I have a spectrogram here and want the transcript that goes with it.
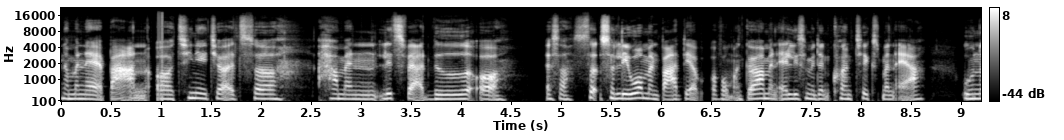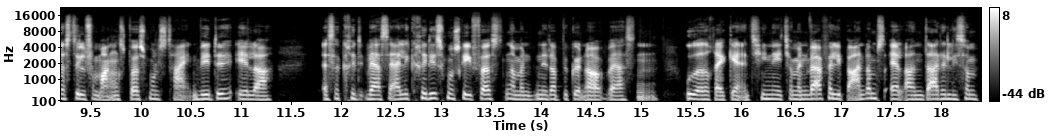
når man er barn og teenager, at så har man lidt svært ved at... Altså, så, så lever man bare der, hvor man gør. Man er ligesom i den kontekst, man er, uden at stille for mange spørgsmålstegn ved det, eller altså, krit- være særlig kritisk måske først, når man netop begynder at være sådan udadreagerende teenager, men i hvert fald i barndomsalderen, der er det ligesom,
